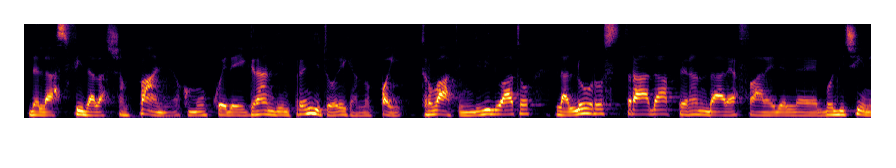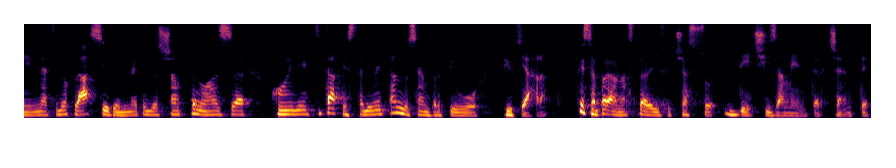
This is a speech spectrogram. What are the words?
della sfida alla Champagne, comunque dei grandi imprenditori che hanno poi trovato, individuato la loro strada per andare a fare delle bollicine in metodo classico, in metodo champenoise, con un'identità che sta diventando sempre più, più chiara. Questa però è una storia di successo decisamente recente,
